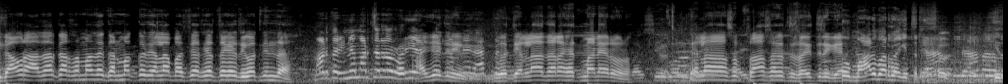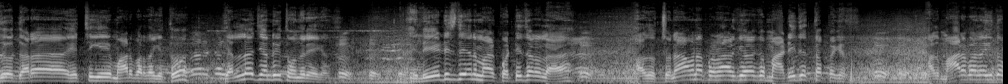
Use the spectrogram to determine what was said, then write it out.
ಈಗ ಅವ್ರ ಆಧಾರ್ ಕಾರ್ಡ್ ಸಂಬಂಧ ಗಂಡ್ಮಕ್ಳದ್ದು ಎಲ್ಲ ಬಸ್ ಹೆಚ್ಚಾಗೈತಿ ಇವತ್ತಿಂದ. ಮಾಡ್ತಾರೆ ಇನ್ನೇ ಮಾಡ್ತಾರೆ ಅವ್ರು ಆಗೈತ್ರಿ. ಇವತ್ತೆಲ್ಲ ದರ ಹೆಚ್ಚು ಮಾಡ್ಯಾರ ಅವರು. ಎಲ್ಲ ಸ್ವಲ್ಪ ತ್ರಾಸ ಆಗುತ್ತೆ ರೈತರಿಗೆ. ಮಾಡಬಾರ್ದಾಗಿತ್ತು ರೀ. ಇದು ದರ ಹೆಚ್ಚಿಗೆ ಮಾಡಬಾರ್ದಾಗಿತ್ತು. ಎಲ್ಲ ಜನರಿಗೆ ತೊಂದರೆ ಆಗ್ಯದ. ಲೇಡೀಸ್ದು ಏನು ಮಾಡಿ ಕೊಟ್ಟಿದ್ದಾರಲ್ಲ ಅದು ಚುನಾವಣಾ ಪ್ರಣಾಳಿಕೆ ಒಳಗೆ ಮಾಡಿದ್ದೇ ತಪ್ಪಾಗ್ಯದ. ಅದು ಮಾಡಬಾರ್ದಾಗಿತ್ತು.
